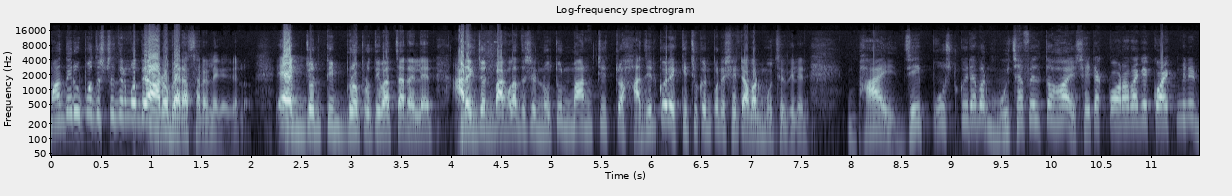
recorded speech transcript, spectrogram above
আমাদের উপদেষ্টাদের মধ্যে আরও বেড়াছাড়া লেগে গেল। একজন তীব্র প্রতিবাদ চালাইলেন আরেকজন বাংলাদেশের নতুন মানচিত্র হাজির করে কিছুক্ষণ পরে সেটা আবার মুছে দিলেন। ভাই, যে পোস্ট করে আবার মুছা ফেলতে হয়, সেটা করার আগে কয়েক মিনিট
